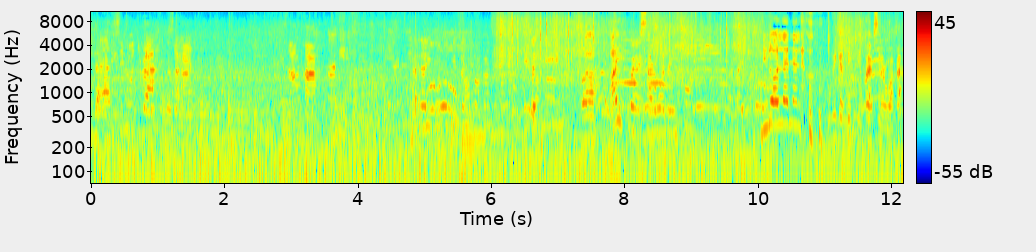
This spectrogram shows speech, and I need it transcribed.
Saan? Si Mudra, saan? Saan ka? Dito. Ah, ay, sarwa na ito. Ni Lola na lang. Kami kami. Sarwa ka?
